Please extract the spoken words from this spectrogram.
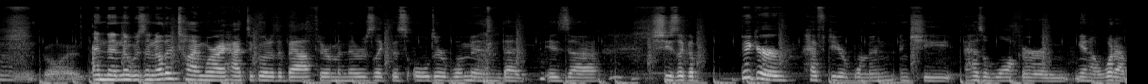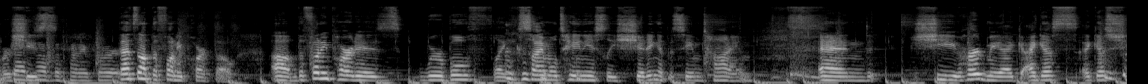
Oh god. And then there was another time where I had to go to the bathroom and there was like this older woman that is uh she's like a bigger, heftier woman and she has a walker and you know, whatever. That's she's not the funny part. that's not the funny part though. Um, the funny part is we were both like simultaneously shitting at the same time, and she heard me. I, I guess I guess she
